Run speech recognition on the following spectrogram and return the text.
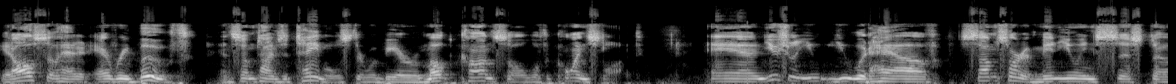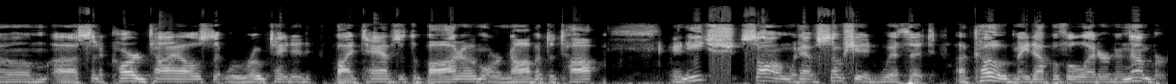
it also had at every booth, and sometimes at tables, there would be a remote console with a coin slot. And usually you, you would have some sort of menuing system, a set of card tiles that were rotated by tabs at the bottom or a knob at the top. And each song would have associated with it a code made up of a letter and a number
